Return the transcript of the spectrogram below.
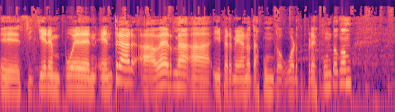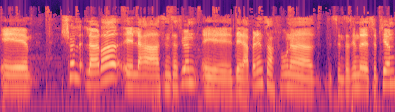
Eh, si quieren pueden entrar a verla a hipermeganotas.wordpress.com. Eh, yo la verdad la sensación de la prensa fue una sensación de decepción.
